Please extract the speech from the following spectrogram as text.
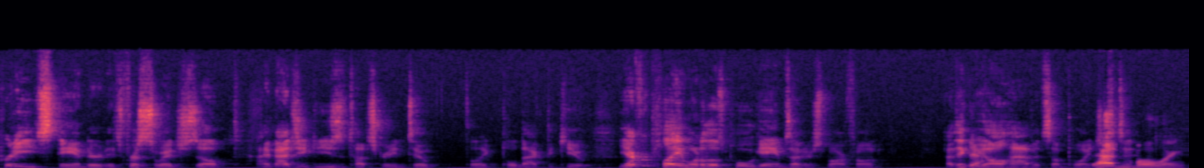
Pretty standard. It's for Switch, so I imagine you can use a touchscreen too to like pull back the cue. You ever play one of those pool games on your smartphone? I think we all have at some point. that just and to- bowling.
